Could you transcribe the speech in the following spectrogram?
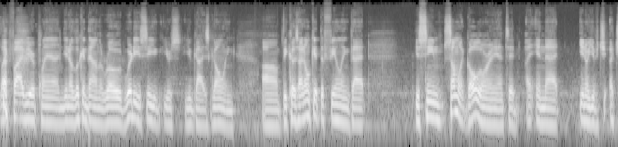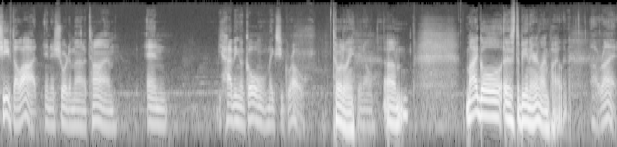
like five year plan, you know, looking down the road, where do you see your, you guys going? Uh, because I don't get the feeling that you seem somewhat goal oriented in that, you know, you've ach- achieved a lot in a short amount of time and having a goal makes you grow, totally. you know? My goal is to be an airline pilot. All right.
